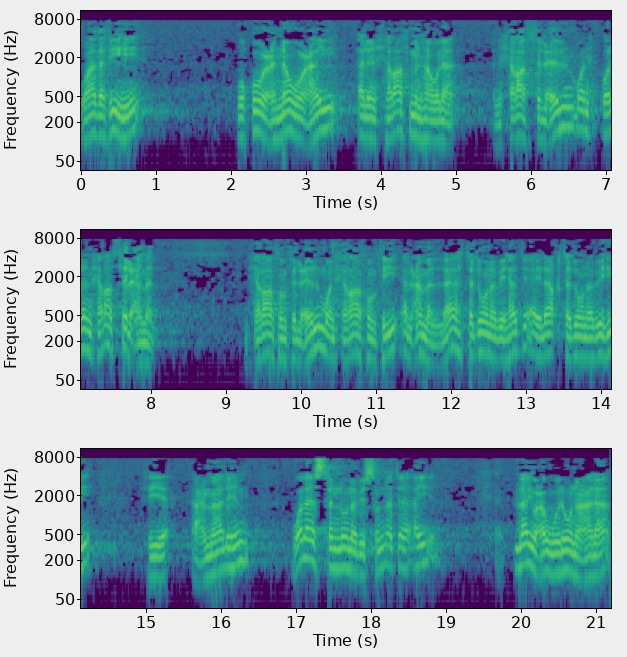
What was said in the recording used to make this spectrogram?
وهذا فيه وقوع نوعي الانحراف من هؤلاء. الانحراف في العلم والانحراف في العمل. انحراف في العلم وانحراف في العمل. لا يهتدون بهدي أي لا يقتدون به في أعمالهم ولا يستنون بسنته أي لا يعولون على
